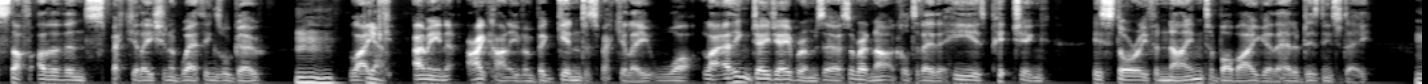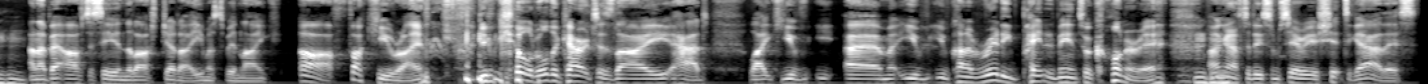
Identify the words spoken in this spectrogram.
stuff other than speculation of where things will go. Mm-hmm. Like, Yeah. I mean, I can't even begin to speculate what. Like, I think J.J. Abrams. Uh, so I read an article today that he is pitching his story for Nine to Bob Iger, the head of Disney, today. Mm-hmm. And I bet after seeing the Last Jedi, he must have been like, "Ah, fuck you, Rian! you've killed all the characters that I had. Like you've um you've you've kind of really painted me into a corner here. I'm gonna have to do some serious shit to get out of this."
